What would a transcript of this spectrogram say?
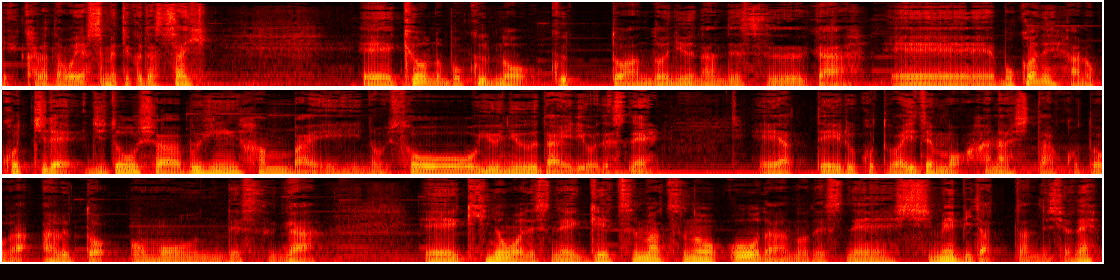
え体を休めてください、え今日の僕のグッドニューなんですが、え僕はね、あの、こっちで自動車部品販売の総輸入代理をですね、えやっていることは以前も話したことがあると思うんですが、え昨日はですね、月末のオーダーのですね、締め日だったんですよね。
